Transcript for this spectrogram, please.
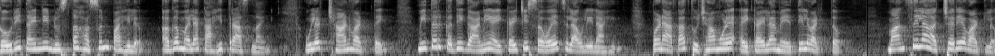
गौरीताईंनी नुसतं हसून पाहिलं अगं मला काही त्रास नाही. उलट छान वाटतंय. मी तर कधी गाणी ऐकायची सवयच लावली नाही पण आता तुझ्यामुळे ऐकायला मिळतील वाटतं. मानसीला आश्चर्य वाटलं.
